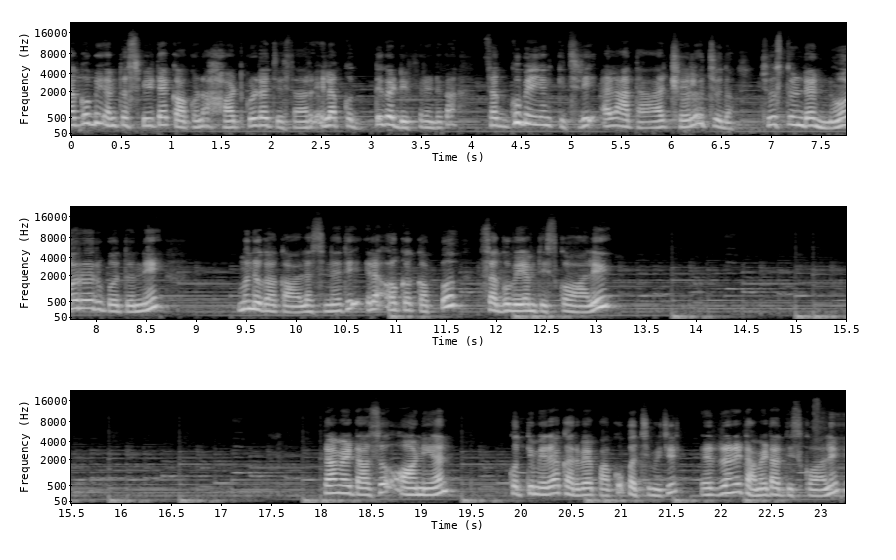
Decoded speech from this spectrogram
సగ్గు బియ్యంతో స్వీటే కాకుండా హాట్ కూడా చేస్తారు. ఇలా కొద్దిగా డిఫరెంట్గా సగ్గు బియ్యం కిచిడి ఎలా తయారు చేయాలో చూద్దాం. చూస్తుంటే నోరూరిపోతుంది ముందుగా కావాల్సినది ఇలా ఒక కప్పు సగ్గు బియ్యం తీసుకోవాలి. టమాటాస్ ఆనియన్ కొత్తిమీర కరివేపాకు పచ్చిమిర్చి ఎర్రని టమాటా తీసుకోవాలి.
